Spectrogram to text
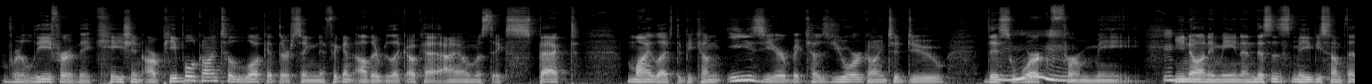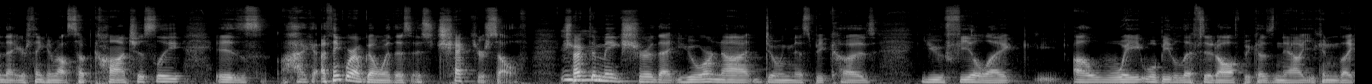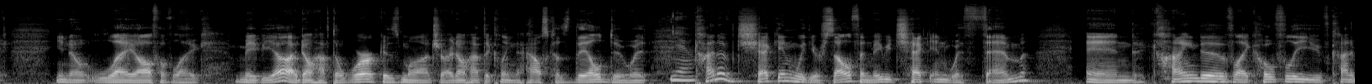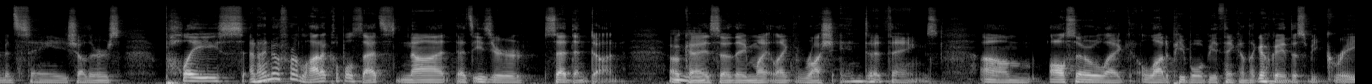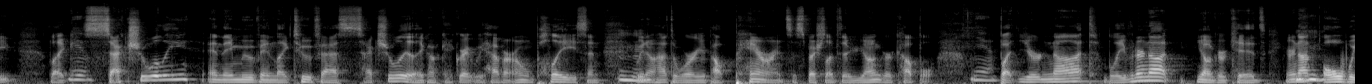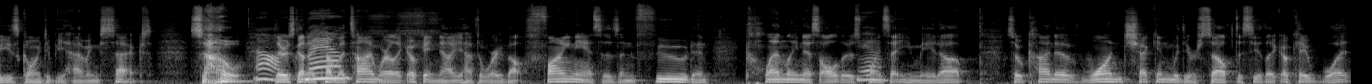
relief or vacation are people going to look at their significant other be like okay i almost expect my life to become easier because you're going to do this work mm. for me? You know mm-hmm. what I mean? And this is maybe something that you're thinking about subconsciously is I, think where I'm going with this is check yourself. Check to mm-hmm. make sure that you're not doing this because you feel like a weight will be lifted off because now you can like you know lay off of like maybe oh i don't have to work as much or i don't have to clean the house because they'll do it Yeah. kind of check in with yourself and maybe check in with them and kind of like hopefully you've kind of been staying at each other's place. And i know for a lot of couples that's not that's easier said than done. Okay mm-hmm. so they might like rush into things um also like a lot of people will be thinking like okay this would be great like Yeah. sexually and they move in like too fast sexually like okay great we have our own place and we don't have to worry about parents especially if they're a younger couple Yeah. but you're not believe it or not younger kids you're not always going to be having sex so Oh, there's going to come a time where like okay now you have to worry about finances and food and cleanliness all those Yeah. points that you made up so kind of one check in with yourself to see like okay what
